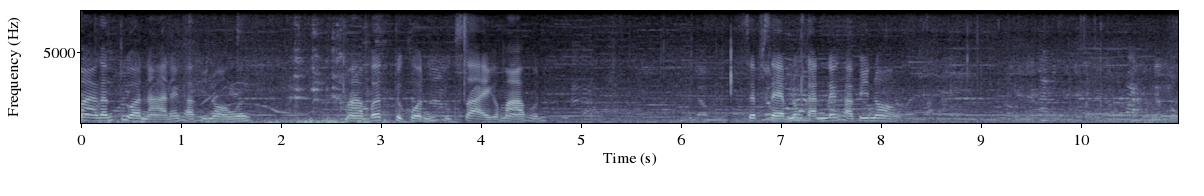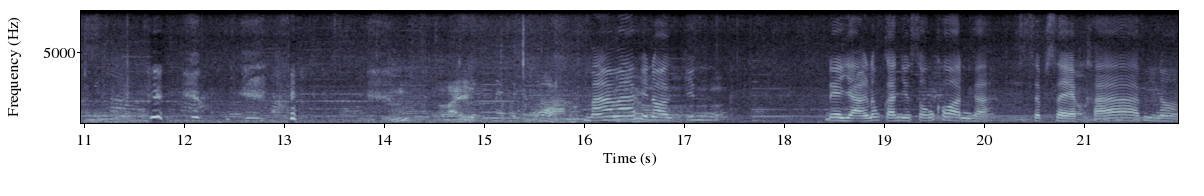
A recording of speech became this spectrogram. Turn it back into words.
มากันทั่วหนาเลยค่ะพี่น้องเว้ยมาเบิดทุกคนทุกสายก็มาพุ่นแสบๆน้ำกันเด้วยค่ะพี่น้องอะไรโอ้มามาพี่น้องกินเนื้อย่างน้ำกันอยู่สองคอนค่ะ แสบๆค่ะพี่น้อง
